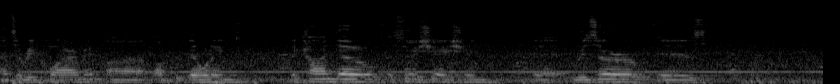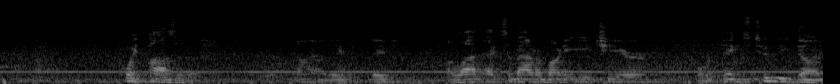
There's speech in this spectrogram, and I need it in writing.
That's a requirement, uh, of the building. The condo association, uh, reserve is quite positive. Uh, they've, they've allot X amount of money each year for things to be done,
